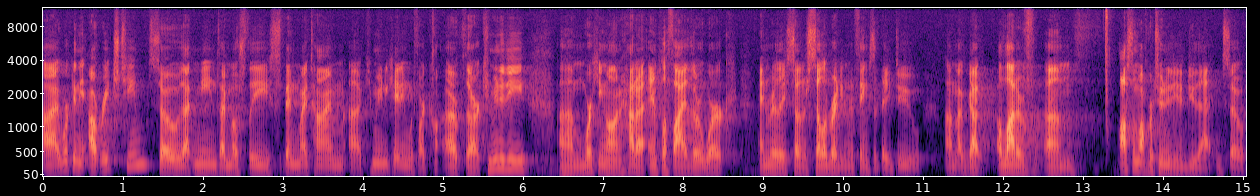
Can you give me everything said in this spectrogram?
Uh, I work in the outreach team, so that means I mostly spend my time uh, communicating with our, uh, with our community, um, working on how to amplify their work, and really sort of celebrating the things that they do. Um, I've got a lot of awesome opportunity to do that, and so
